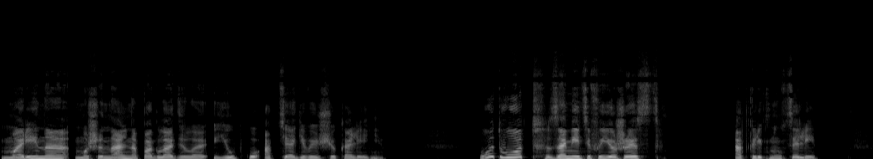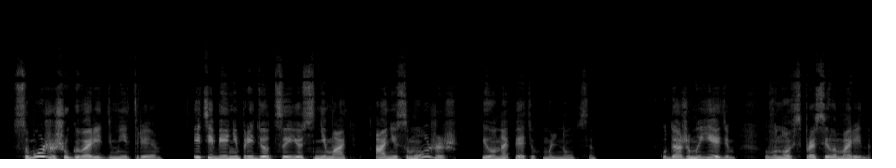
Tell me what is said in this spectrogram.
Марина машинально погладила юбку, обтягивающую колени. Вот-вот, заметив ее жест, откликнулся Ли. Сможешь уговорить Дмитрия, и тебе не придется ее снимать, а не сможешь? И он опять ухмыльнулся. Куда же мы едем? Вновь спросила Марина.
